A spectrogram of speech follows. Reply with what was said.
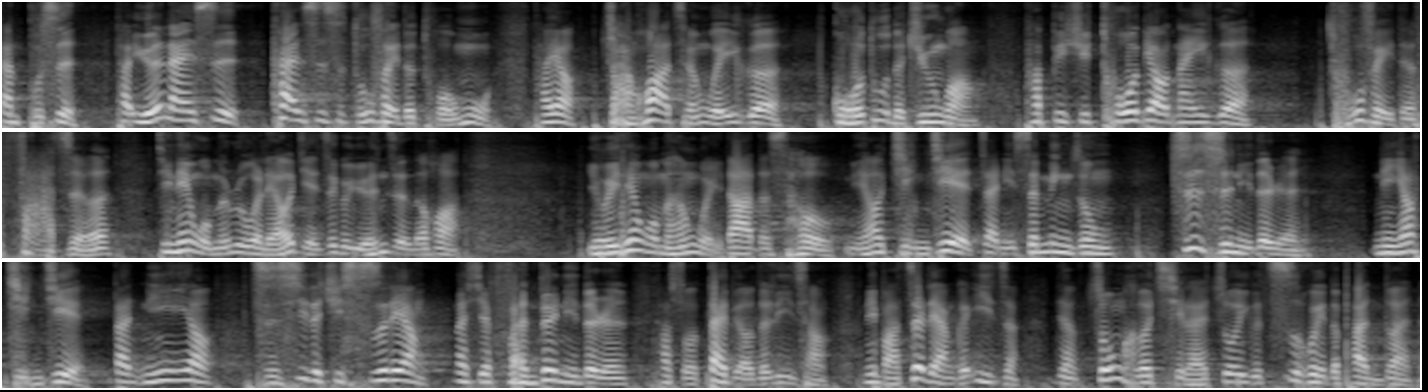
但不是，他原来是看似是土匪的头目，他要转化成为一个国度的君王，他必须脱掉那一个土匪的法则。今天我们如果了解这个原则的话，有一天我们很伟大的时候，你要警戒在你生命中支持你的人。你要警戒，但你也要仔细的去思量那些反对你的人他所代表的立场。你把这两个意志这样综合起来，做一个智慧的判断，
